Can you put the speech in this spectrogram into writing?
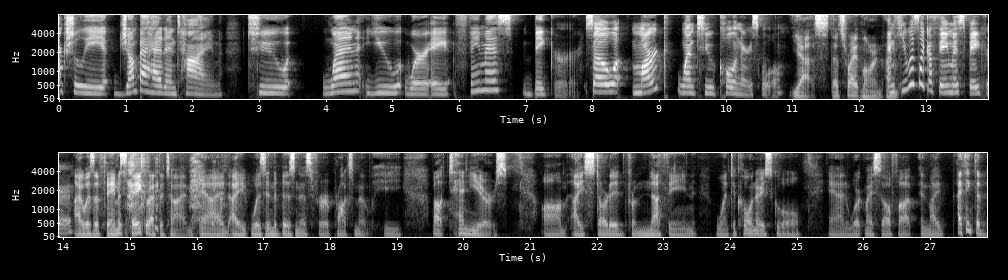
Actually jump ahead in time to when you were a famous baker. So, Mark went to culinary school, Yes, that's right, Lauren. I'm and he was like a famous baker. I was a famous baker at the time, and I was in the business for approximately about 10 years. Um, I started from nothing, went to culinary school, and worked myself up. And my, I think the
